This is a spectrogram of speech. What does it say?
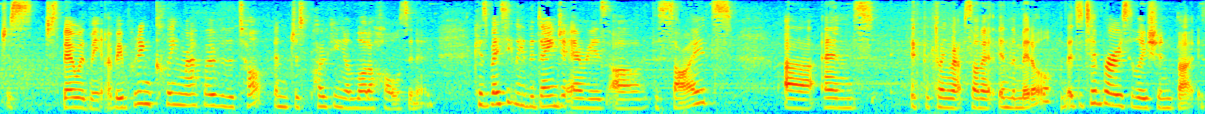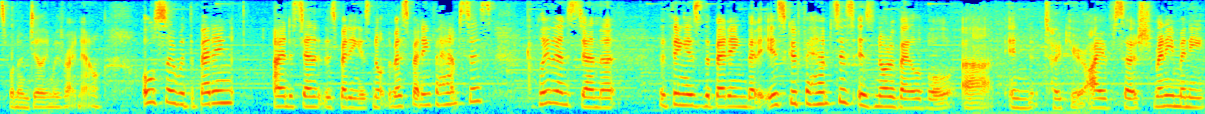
just, just bear with me. I've been putting cling wrap over the top and just poking a lot of holes in it. Because basically the danger areas are the sides uh, and if the cling wrap's on it in the middle. It's a temporary solution, but it's what I'm dealing with right now. Also with the bedding, I understand that this bedding is not the best bedding for hamsters. Completely understand that. The thing is, the bedding that is good for hamsters is not available uh, in Tokyo. I have searched many, many,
